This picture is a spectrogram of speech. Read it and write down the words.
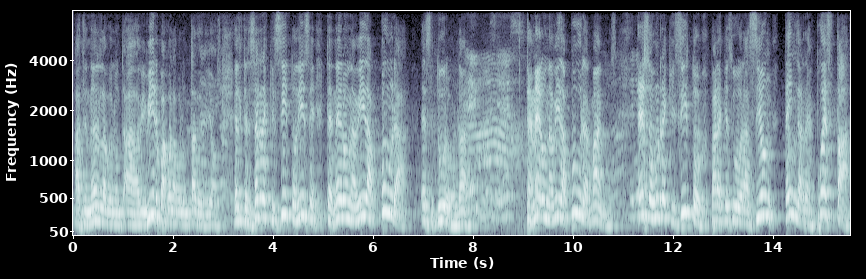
a tener la voluntad, a vivir bajo la voluntad de Dios. El tercer requisito dice tener una vida pura. Es duro, ¿verdad? Tener una vida pura, hermanos. Eso es un requisito para que su oración tenga respuesta,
